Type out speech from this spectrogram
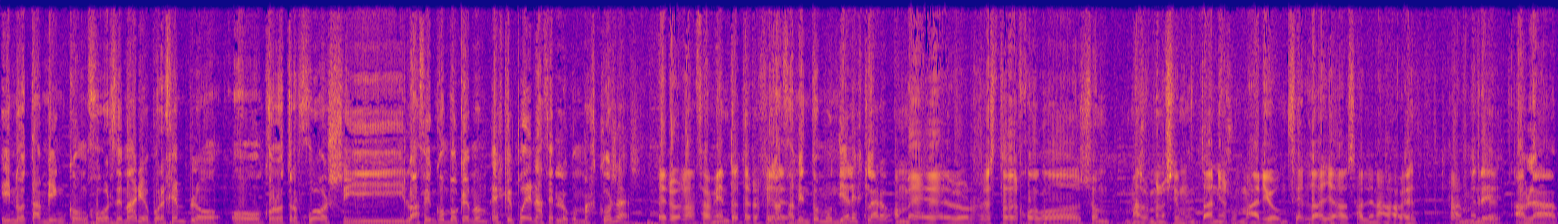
y no también con juegos de Mario, por ejemplo? O con otros juegos, si lo hacen con Pokémon, es que pueden hacerlo con más cosas. Pero lanzamiento, ¿te refieres? Lanzamientos mundiales, claro. Hombre, los restos de juegos son más o menos simultáneos. Un Mario, un Zelda ya salen a la vez, realmente. Hombre, habla,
